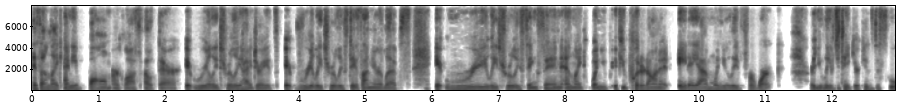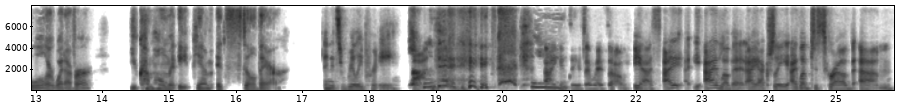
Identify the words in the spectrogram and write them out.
is unlike any balm or gloss out there. It really truly hydrates. It really truly stays on your lips. It really truly sinks in. And like when you, if you put it on at 8 a.m. when you leave for work or you leave to take your kids to school or whatever, you come home at 8 p.m., it's still there. And it's really pretty. I can say so myself. Yes, I I love it. I actually I love to scrub. Um,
